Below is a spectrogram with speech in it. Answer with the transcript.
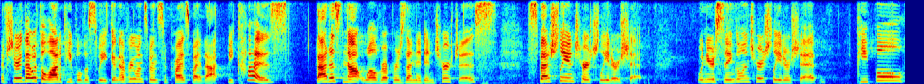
I've shared that with a lot of people this week, and everyone's been surprised by that because that is not well represented in churches, especially in church leadership. When you're single in church leadership, people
